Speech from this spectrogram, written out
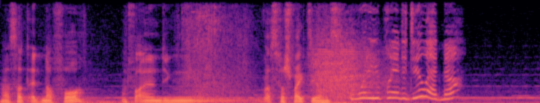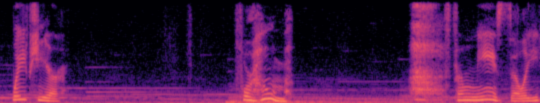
Was hat Edna vor? Und vor allen Dingen, was verschweigt sie uns? What do you plan to do, Edna? Wait here. For whom? For me, silly.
